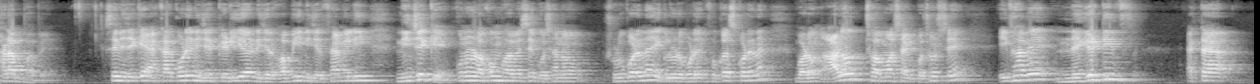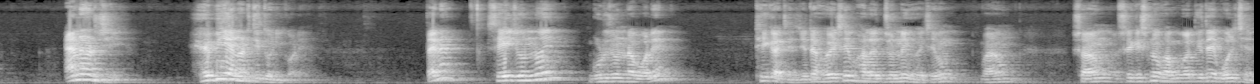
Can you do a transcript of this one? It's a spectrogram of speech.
খারাপভাবে। সে নিজেকে একা করে, নিজের কেরিয়ার নিজের হবি নিজের ফ্যামিলি নিজেকে কোনো রকমভাবে সে গোছানো শুরু করে না, এগুলোর উপরে ফোকাস করে না, বরং আরও ছ মাস, এক বছর সে এইভাবে নেগেটিভ একটা এনার্জি হেভি এনার্জি তৈরি করে। তাই না? সেই জন্যই গুরুজনরা বলে ঠিক আছে, যেটা হয়েছে ভালোর জন্যই হয়েছে। এবং বরং স্বয়ং শ্রীকৃষ্ণ ভগবদ্গীতায় বলছেন,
